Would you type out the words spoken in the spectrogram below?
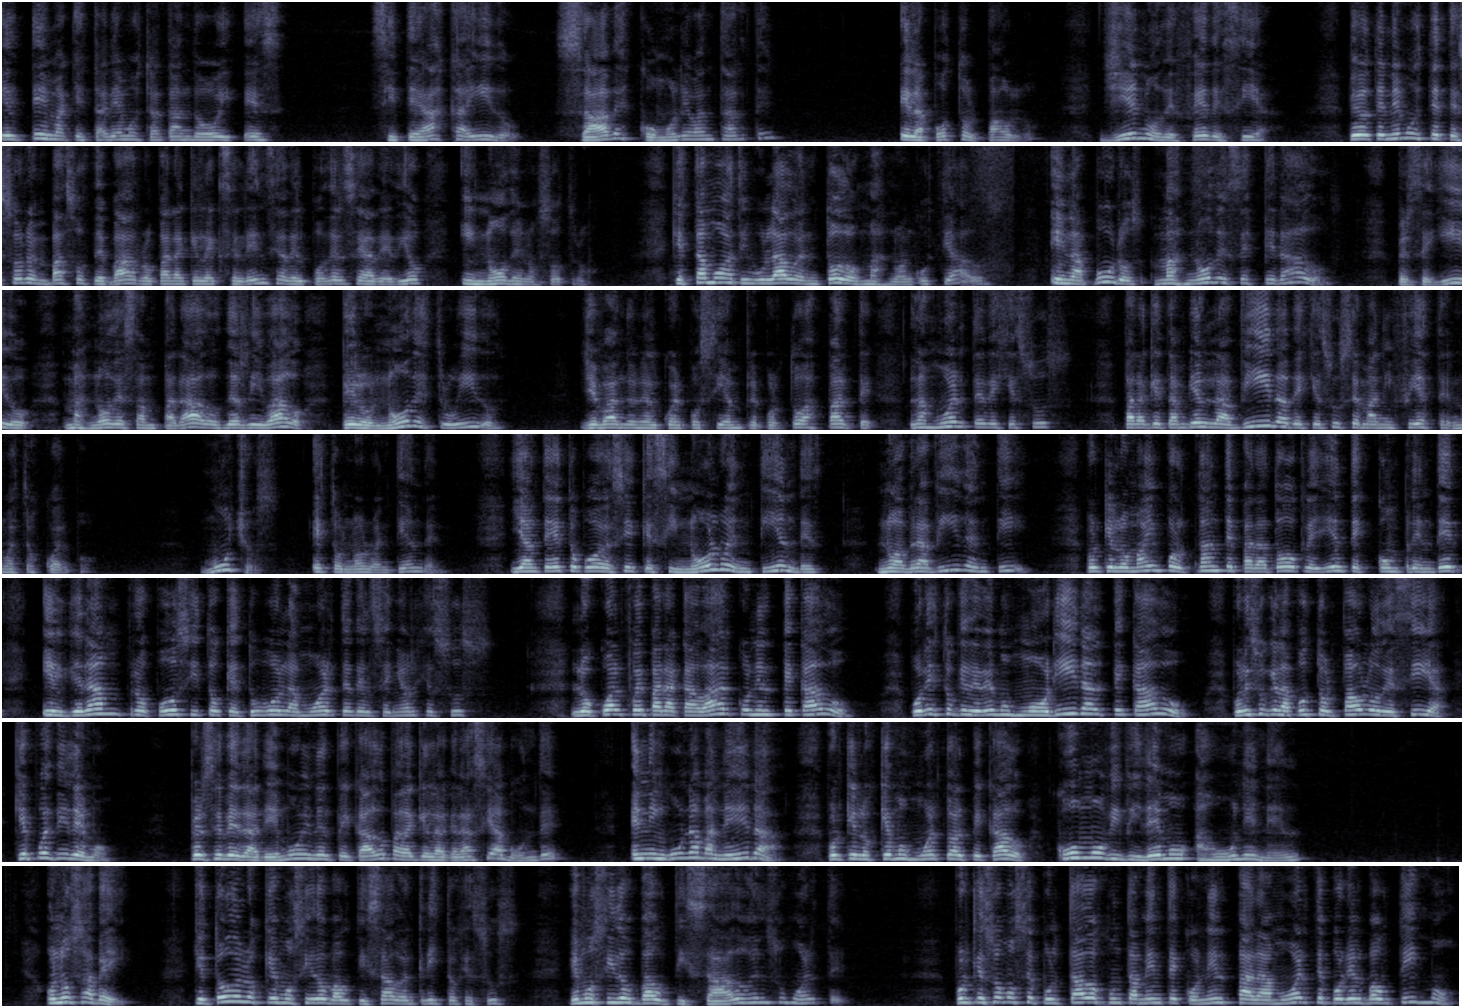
El tema que estaremos tratando hoy es, si te has caído, ¿sabes cómo levantarte? El apóstol Pablo, lleno de fe, decía, pero tenemos este tesoro en vasos de barro para que la excelencia del poder sea de Dios y no de nosotros. Que estamos atribulados en todos, mas no angustiados en apuros, mas no desesperados, perseguidos, mas no desamparados, derribados, pero no destruidos, llevando en el cuerpo siempre por todas partes la muerte de Jesús, para que también la vida de Jesús se manifieste en nuestros cuerpos. Muchos esto no lo entienden. Y ante esto puedo decir que si no lo entiendes, no habrá vida en ti porque lo más importante para todo creyente es comprender el gran propósito que tuvo la muerte del Señor Jesús, lo cual fue para acabar con el pecado. Por esto que debemos morir al pecado. Por eso que el apóstol Pablo decía, ¿qué pues diremos? ¿Perseveraremos en el pecado para que la gracia abunde? En ninguna manera, porque los que hemos muerto al pecado ¿cómo viviremos aún en Él? ¿O no sabéis que todos los que hemos sido bautizados en Cristo Jesús, hemos sido bautizados en su muerte? Porque somos sepultados juntamente con Él para muerte por el bautismo,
